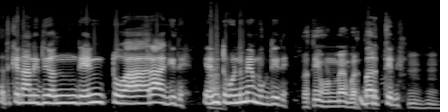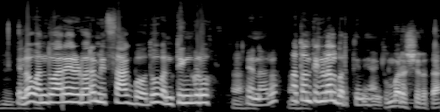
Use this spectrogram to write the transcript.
ಅದಕ್ಕೆ ನಾನು ಇದು ಒಂದು ಎಂಟು ವಾರ ಆಗಿದೆ. ಎಂಟು ಹುಣ್ಣಿಮೆ ಮುಗ್ದಿದೆ. ಪ್ರತಿ ಬರ್ತಾರೆ ಬರ್ತೀನಿ. ಹ್ಮ್ ಹ್ಮ್ ಹ್ಮ್ ಎಲ್ಲೋ ಒಂದ್ ವಾರ ಎರಡು ವಾರ ಮಿಸ್ ಆಗ್ಬೋದು. ಒಂದ್ ತಿಂಗಳು. ಏನಾರು ಮತ್ತೊಂದ್ ತಿಂಗಳಲ್ಲಿ ಬರ್ತೀನಿ ಹಾಗೆ. ತುಂಬಾ ರಶ್ ಇರುತ್ತಾ?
